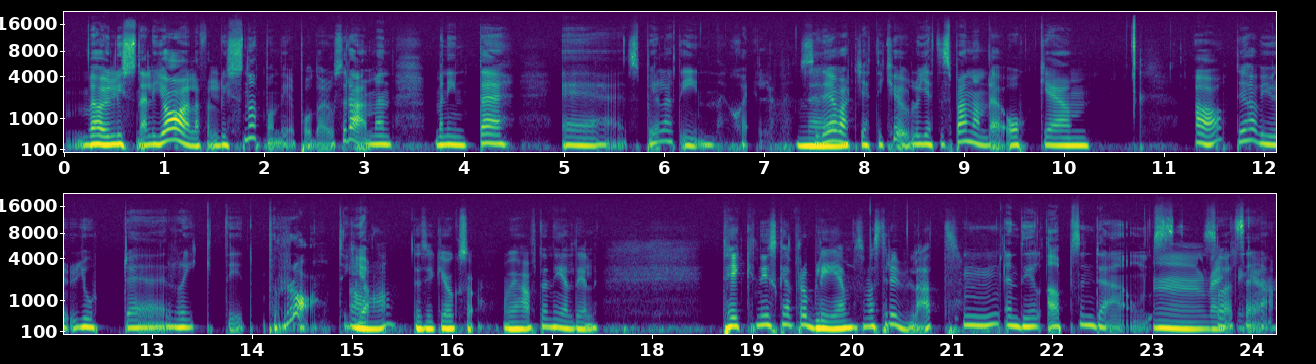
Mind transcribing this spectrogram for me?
Vi har ju lyssnat, eller jag har i alla fall lyssnat på en del poddar och sådär men, men inte eh, spelat in själv. Så det Nej. har varit jättekul och jättespännande och ehm, ja, det har vi ju gjort eh, riktigt bra tycker jag. Det tycker jag också. Och vi har haft en hel del tekniska problem som har strulat. Mm, en del ups and downs. Mm, så att säga.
